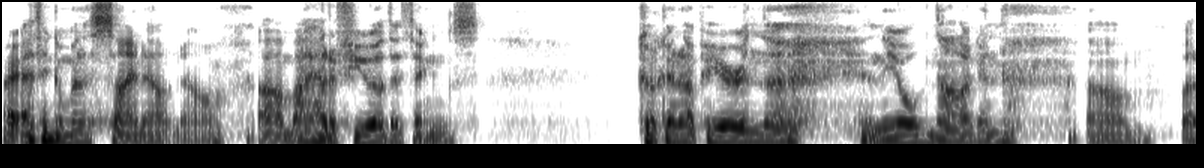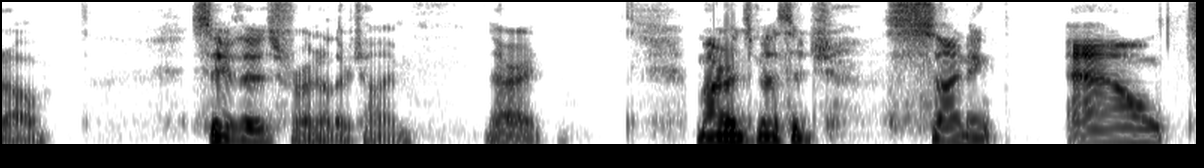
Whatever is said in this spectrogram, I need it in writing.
All right, I think I'm going to sign out now. Um, I had a few other things cooking up here in the in the old noggin. Um, but I'll save those for another time. All right. Myron's message signing out.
